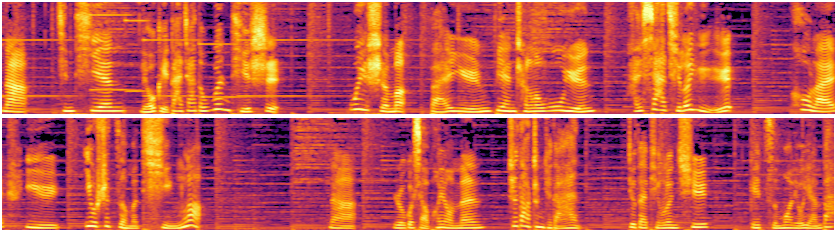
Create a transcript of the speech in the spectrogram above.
那今天留给大家的问题是。为什么白云变成了乌云，还下起了雨？后来雨又是怎么停了？那如果小朋友们知道正确答案，就在评论区给子墨留言吧。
